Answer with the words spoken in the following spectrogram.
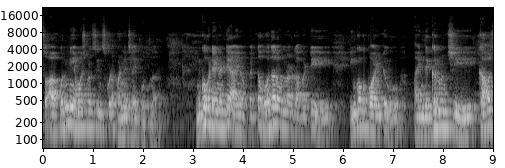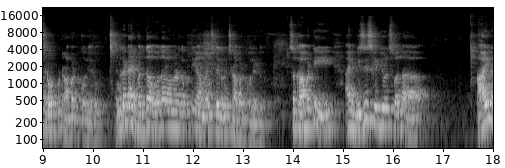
సో ఆ కొన్ని ఎమోషనల్ సీన్స్ కూడా పండించలేకపోతున్నారు. ఇంకొకటి ఏంటంటే ఆయన పెద్ద హోదాలో ఉన్నారు కాబట్టి ఇంకొక పాయింట్ ఆయన దగ్గర నుంచి కావాల్సిన అవుట్పుట్ రాబట్టుకోలేరు. ఎందుకంటే ఆయన పెద్ద హోదాలో ఉన్నాడు కాబట్టి ఆ మనిషి దగ్గర నుంచి రాబట్టుకోలేడు. సో కాబట్టి ఆయన బిజీ స్కెడ్యూల్స్ వల్ల ఆయన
